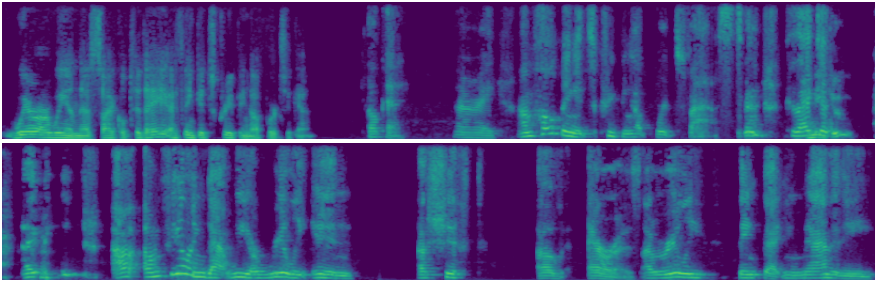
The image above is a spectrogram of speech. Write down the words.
where are we in that cycle today? I think it's creeping upwards again. Okay. All right. I'm hoping it's creeping upwards fast because I Me just. I, I, I'm feeling that we are really in a shift of eras. I really think that humanity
